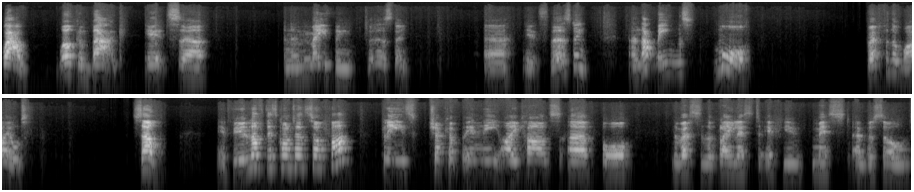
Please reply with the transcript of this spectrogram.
Wow, welcome back. It's uh, an amazing Thursday. Uh, it's Thursday, and that means more Breath of the Wild. So, if you love this content so far, please check up in the iCards uh, for the rest of the playlist if you've missed episode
